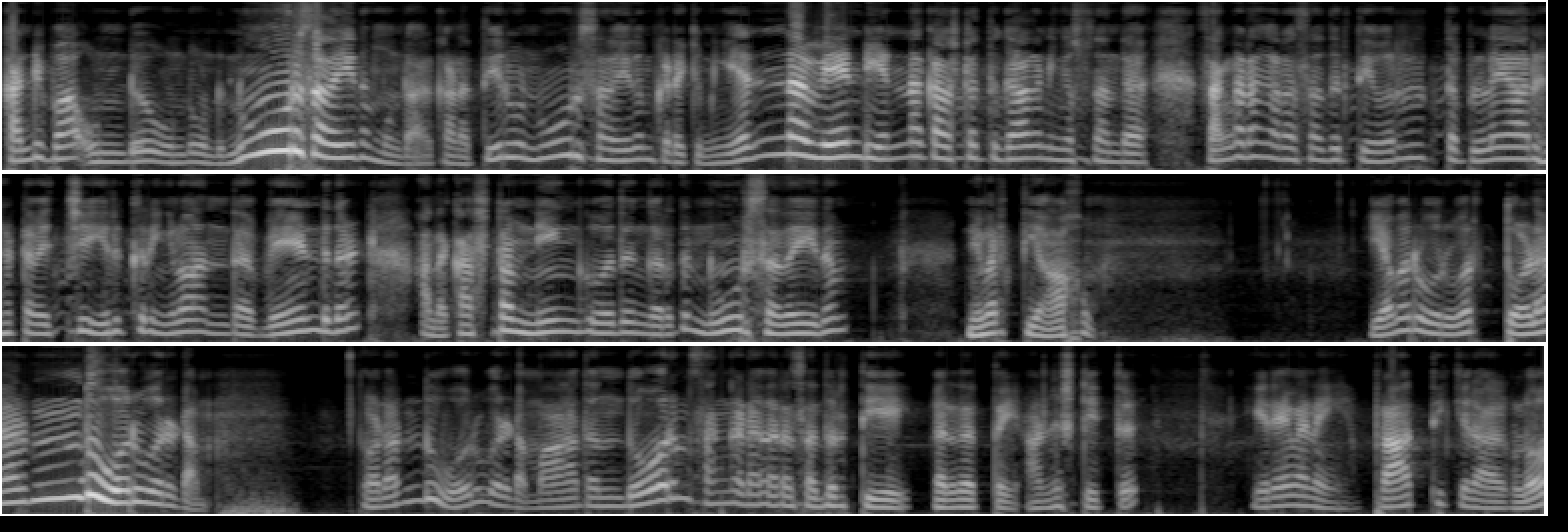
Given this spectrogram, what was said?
கண்டிப்பாக உண்டு உண்டு உண்டு. நூறு சதவீதம் உண்டு. அதுக்கான தீர்வு நூறு சதவீதம் கிடைக்கும். நீங்கள் என்ன வேண்டி என்ன கஷ்டத்துக்காக நீங்கள் அந்த சங்கடகர சதுர்த்தி வருத்த பிள்ளையார்கிட்ட வச்சு இருக்கிறீங்களோ அந்த வேண்டுதல் அந்த கஷ்டம் நீங்குவதுங்கிறது நூறு சதவீதம் நிவர்த்தி ஆகும். எவர் ஒருவர் தொடர்ந்து ஒரு வருடம் தொடர்ந்து ஒரு வருடம் மாதந்தோறும் சங்கடகர சதுர்த்தியை விரதத்தை அனுஷ்டித்து இறைவனை பிரார்த்திக்கிறார்களோ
